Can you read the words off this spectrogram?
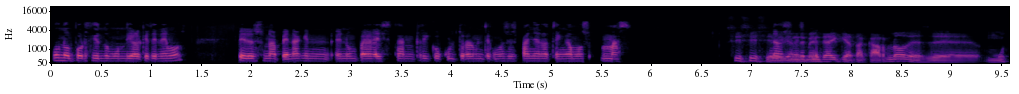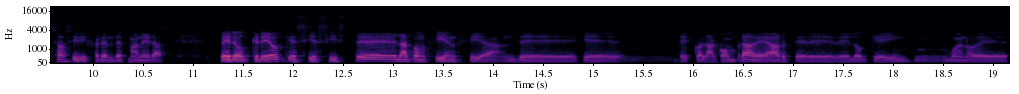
1% mundial que tenemos, pero es una pena que en, un país tan rico culturalmente como es España no tengamos más. Sí, sí, sí, evidentemente hay que atacarlo desde muchas y diferentes maneras. Pero creo que si existe la conciencia de que de la compra de arte, de, lo que bueno, de,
